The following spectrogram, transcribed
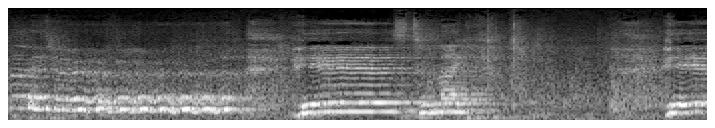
better. Here's to life. Here's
